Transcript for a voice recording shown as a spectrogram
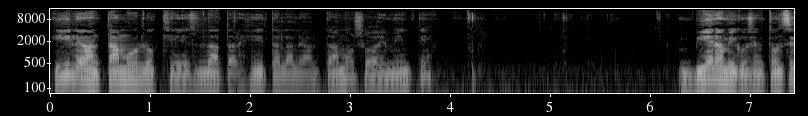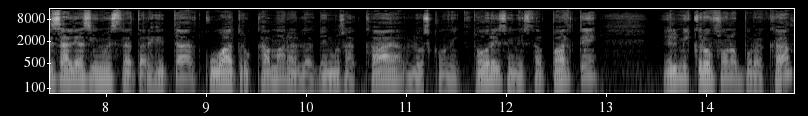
Y levantamos lo que es la tarjeta. La levantamos suavemente Bien amigos, entonces sale así nuestra tarjeta, cuatro cámaras, las vemos acá, los conectores en esta parte, el micrófono por acá.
